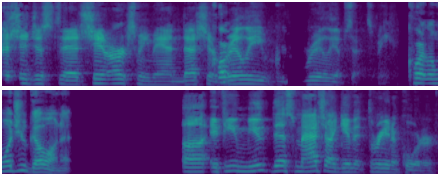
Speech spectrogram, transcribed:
That shit just that shit irks me, man. That shit Cor- really, really upsets me. Cortland, what'd you go on it? Uh, if you mute this match, I give it three and a quarter.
